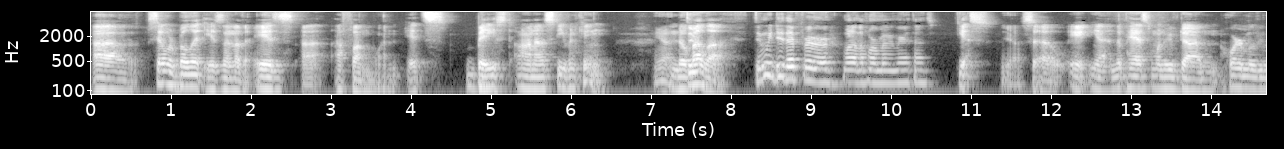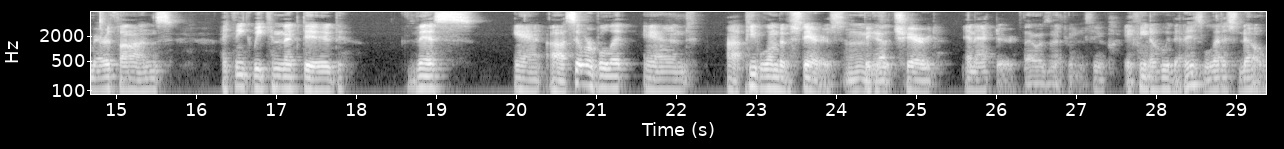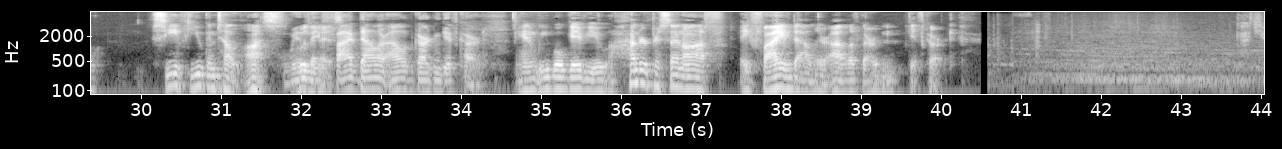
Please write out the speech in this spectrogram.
Uh, Silver Bullet is another is uh, a fun one. It's based on a Stephen King Yeah. novella. Didn't we do that for one of the horror movie marathons? Yes. Yeah. So it, yeah, in the past when we've done horror movie marathons, I think we connected this and uh, Silver Bullet and uh, People Under the Stairs Mm, because yeah. it shared an actor That was it. between the two. If you know who that is, let us know. See if you can tell us who Win that the five dollar Olive Garden gift card. and we will give you 100% off a $5 Olive Garden gift card. Gotcha.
